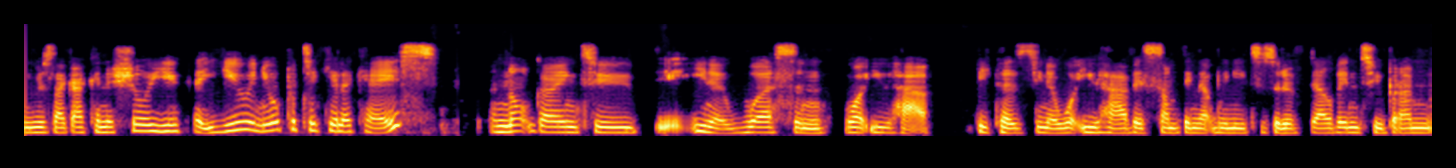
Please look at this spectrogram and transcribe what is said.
he was like, I can assure you that you, in your particular case, are not going to, you know, worsen what you have because you know what you have is something that we need to sort of delve into. But I'm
